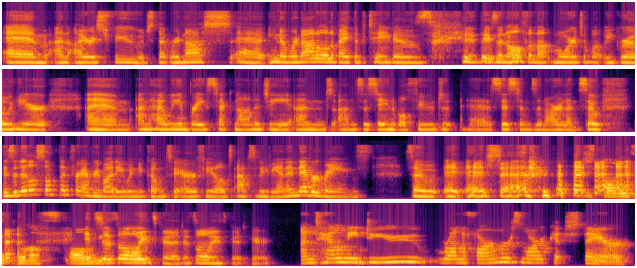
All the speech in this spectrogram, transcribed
um, and Irish food that we're not, uh, you know, we're not all about the potatoes. There's an awful lot more to what we grow here um, and how we embrace technology and, and sustainable food uh, systems in Ireland. So there's a little something for everybody when you come to Airfield, absolutely. And it never rains. So it, it uh, it's, always it's just always good. It's always good here. And tell me, do you run a farmer's market there?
